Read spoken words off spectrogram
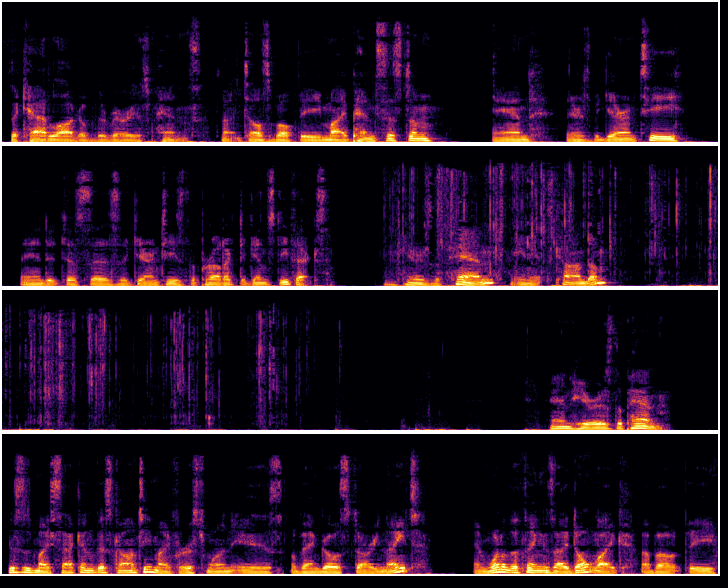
it's a catalog of their various pens. It tells about the My Pen system, and there's the guarantee, and it just says it guarantees the product against defects. And here's the pen in its condom. And here is the pen. This is my second Visconti. My first one is Van Gogh Starry Night. And one of the things I don't like about the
